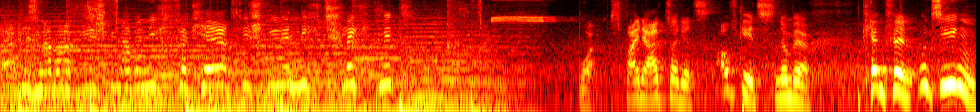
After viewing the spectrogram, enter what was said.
Ja, wir sind aber, wir spielen aber nicht verkehrt. Wir spielen nicht schlecht mit. Boah, ist beide Halbzeit jetzt. Auf geht's, Nürnberg. Kämpfen und siegen.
